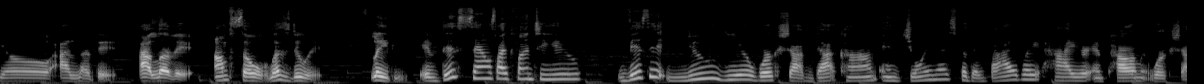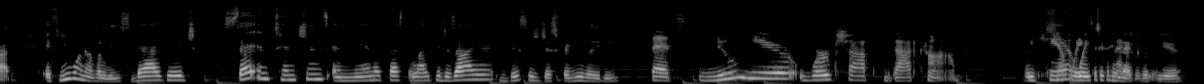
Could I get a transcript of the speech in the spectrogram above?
Yo, I love it. I love it. I'm sold. Let's do it. Lady, if this sounds like fun to you, visit newyearworkshop.com and join us for the Vibrate Higher Empowerment Workshop. If you want to release baggage, set intentions, and manifest the life you desire, this is just for you, lady. That's newyearworkshop.com. We can't, can't wait, wait, to, connect, connect with you. you.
